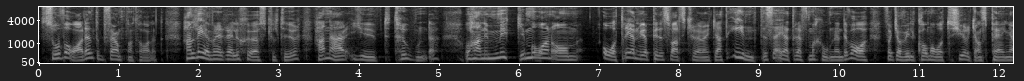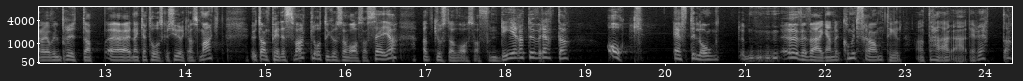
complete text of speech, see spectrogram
Så var det inte på 1500-talet. Han lever i en religiös kultur, han är djupt troende och han är mycket mån om återigen med Peter Svarts krönika, att inte säga att reformationen det var för att jag vill komma åt kyrkans pengar och jag vill bryta eh, den katolska kyrkans makt. Utan Peder Svart låter Gustav Vasa säga att Gustav Vasa har funderat över detta och efter långt mm, övervägande kommit fram till att det här är det rätta.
